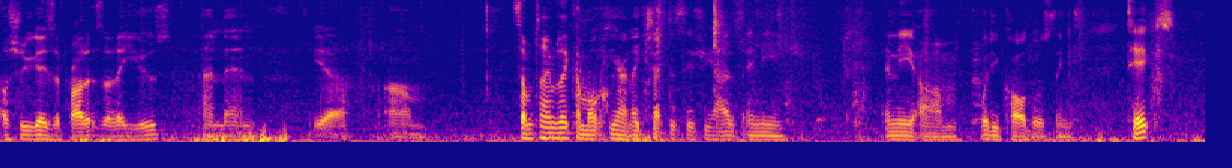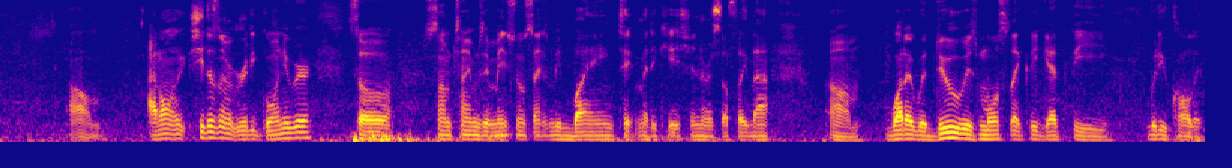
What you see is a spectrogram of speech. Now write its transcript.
I'll show you guys the products that I use and then yeah um, sometimes i come out here and i check to see if she has any any um what do you call those things? Ticks? Um i don't she doesn't really go anywhere so sometimes it makes no sense me buying tick medication or stuff like that. Um what i would do is most likely get the what do you call it?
